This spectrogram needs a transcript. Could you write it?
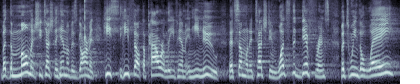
But the moment she touched the hem of his garment, he, he felt the power leave him and he knew that someone had touched him. What's the difference between the way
